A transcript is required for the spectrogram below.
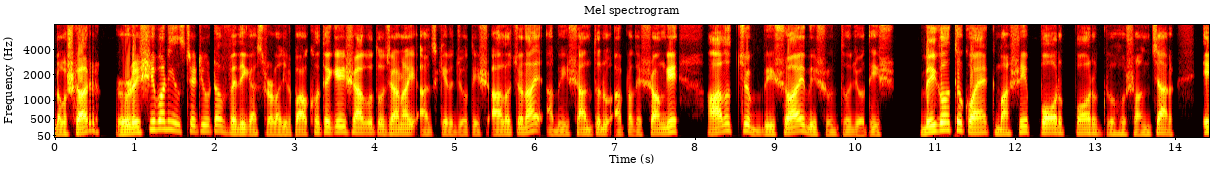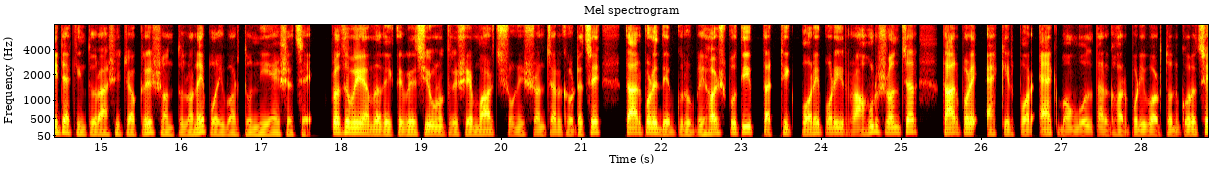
নমস্কার। ঋষিবাণী ইনস্টিটিউট অফ ভেদিক অ্যাস্ট্রোলজির পক্ষ থেকে স্বাগত জানাই আজকের জ্যোতিষ আলোচনায়। আমি শান্তনু, আপনাদের সঙ্গে আলোচ্য বিষয় বিশুদ্ধ জ্যোতিষ। বিগত কয়েক মাসে পর পর গ্রহ সঞ্চার, এটা কিন্তু রাশিচক্রের সন্তুলনে পরিবর্তন নিয়ে এসেছে। প্রথমেই আমরা দেখতে পেয়েছি উনত্রিশে মার্চ শনির সঞ্চার ঘটেছে, তারপরে দেবগুরু বৃহস্পতি, তার ঠিক পরে পরেই রাহুর সঞ্চার, তারপরে একের পর এক মঙ্গল তার ঘর পরিবর্তন করেছে।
